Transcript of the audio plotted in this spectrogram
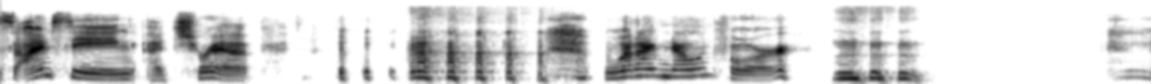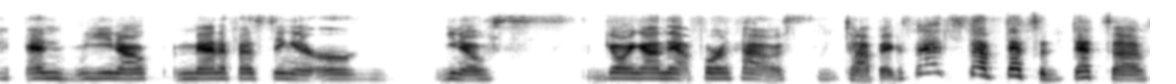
so I'm seeing a trip. what I'm known for. and you know, manifesting or, or you know, going on that fourth house topic. That stuff that's a that's a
